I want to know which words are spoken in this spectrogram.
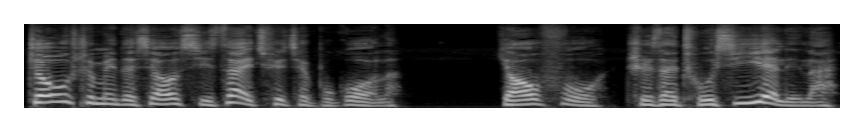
周师妹的消息再确切不过了，妖妇只在除夕夜里来。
